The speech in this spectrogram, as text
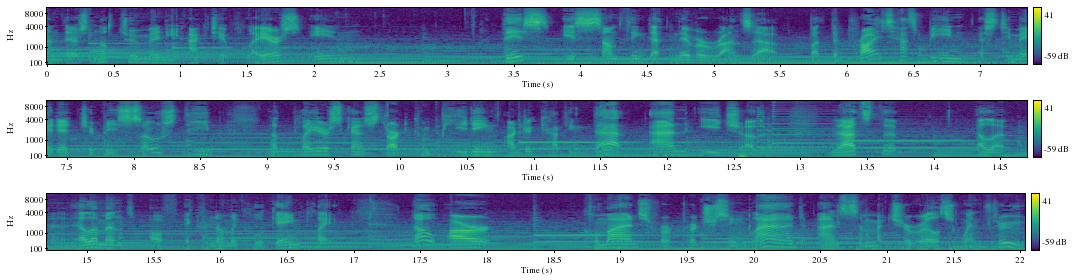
and there's not too many active players in. This is something that never runs out, but the price has been estimated to be so steep that players can start competing, undercutting that and each other. That's the ele element of economical gameplay. Now our commands for purchasing land and some materials went through.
